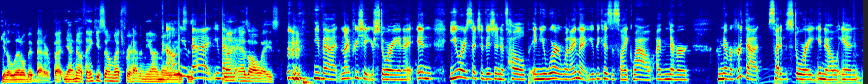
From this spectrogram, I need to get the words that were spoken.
get a little bit better. But yeah, no, thank you so much for having me on, Mary. Oh. This you bet. You fun bet. as always. you bet. And I appreciate your story. And I, and you are such a vision of hope. And you were when I met you because it's like, wow, I've never, I've never heard that side of a story, you know, and,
